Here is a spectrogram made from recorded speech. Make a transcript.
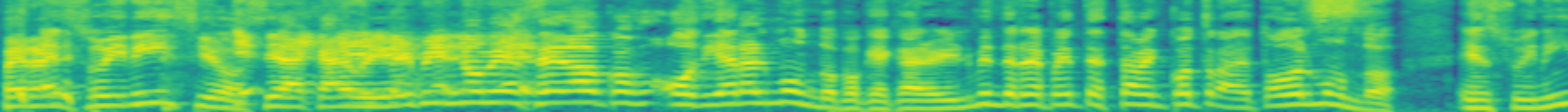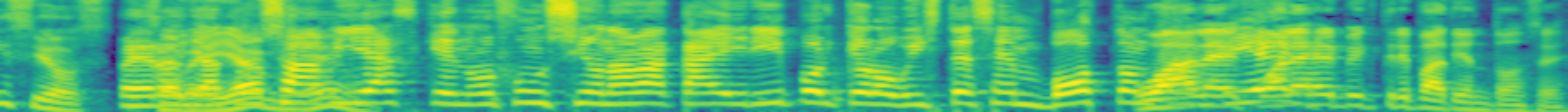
pero en su inicio, si a Eh, Kyrie eh, Irving eh, no hubiese eh, dado con odiar al mundo, porque Kyrie Irving de repente estaba en contra de todo el mundo, en su inicio Pero ya tú bien. sabías que no funcionaba Kyrie porque lo viste en Boston ¿Cuál es. ¿Cuál es el Big Three para ti entonces?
